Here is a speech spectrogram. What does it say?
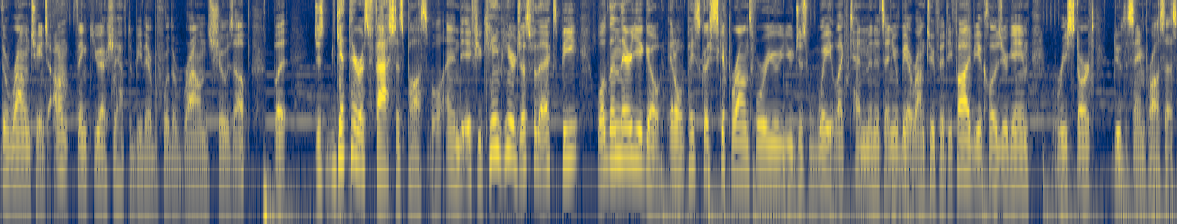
the round change. I don't think you actually have to be there before the round shows up, but just get there as fast as possible. And if you came here just for the XP, well then there you go. It'll basically skip rounds for you. You just wait like 10 minutes and you'll be at round 255. You close your game, restart, do the same process.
